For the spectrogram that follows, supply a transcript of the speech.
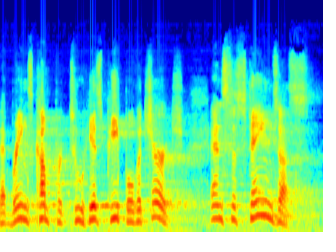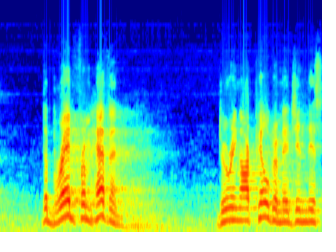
that brings comfort to His people, the church, and sustains us, the bread from heaven, during our pilgrimage in this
